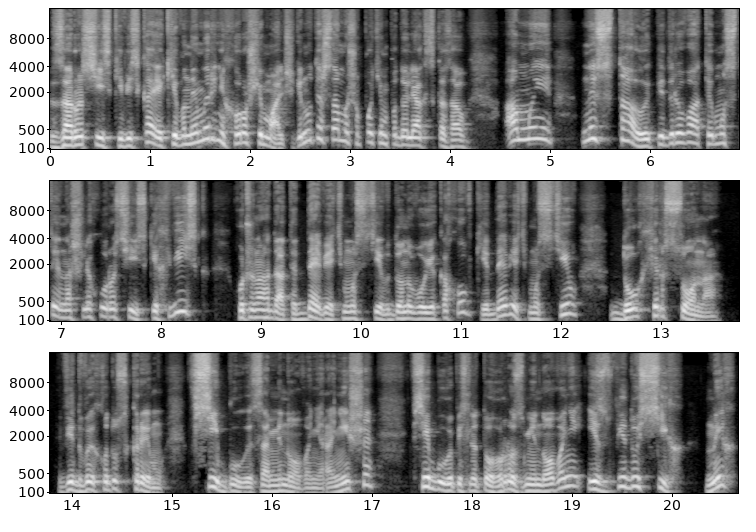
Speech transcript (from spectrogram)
за російські війська, які вони мирні, хороші мальчики. Ну те ж саме, що потім Подоляк сказав: а ми не стали підривати мости на шляху російських військ. Хочу нагадати: 9 мостів до Нової Каховки, і 9 мостів до Херсона від виходу з Криму. Всі були заміновані раніше, всі були після того розміновані, і з під усіх них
